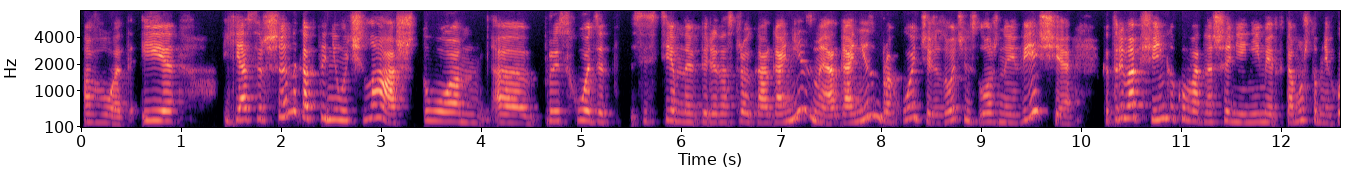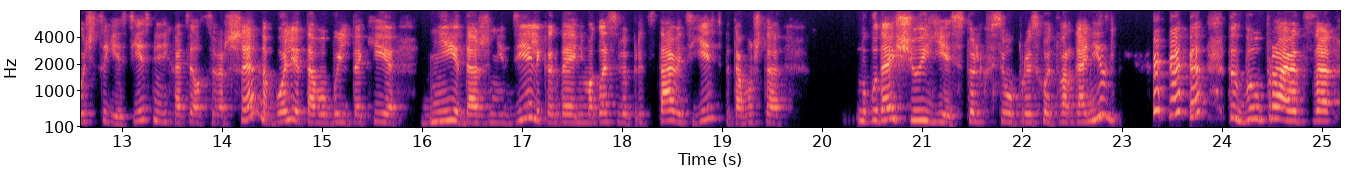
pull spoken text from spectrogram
вот. И я совершенно как-то не учла, что э, происходит системная перенастройка организма, и организм проходит через очень сложные вещи, которые вообще никакого отношения не имеют к тому, что мне хочется есть. Есть мне не хотелось совершенно. Более того, были такие дни, даже недели, когда я не могла себе представить есть, потому что ну куда еще и есть? Столько всего происходит в организме, тут бы управиться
